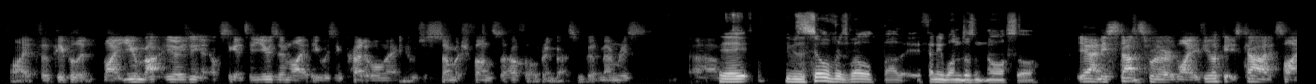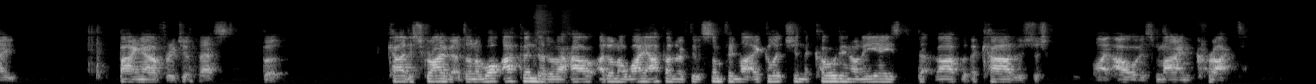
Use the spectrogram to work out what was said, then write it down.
Like for people that like you, Matt, you know, you obviously get to use him. Like he was incredible, mate. It was just so much fun. So hopefully, it'll bring back some good memories. Um, Yeah, he was a silver as well, but if anyone doesn't know, so Yeah, and his stats were like, if you look at his card, it's like bang average at best. But can't describe it. I don't know what happened. I don't know how. I don't know why it happened. I don't know if there was something like a glitch in the coding on EA's behalf, but the card was just like out of his mind, cracked.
